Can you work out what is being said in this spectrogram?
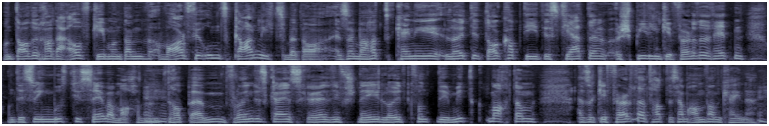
und dadurch hat er aufgegeben und dann war für uns gar nichts mehr da. Also man hat keine Leute da gehabt, die das Theaterspielen gefördert hätten und deswegen musste ich es selber machen mhm. und habe im Freundeskreis relativ schnell Leute gefunden, die mitgemacht haben. Also gefördert hat es am Anfang keiner. Mhm.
